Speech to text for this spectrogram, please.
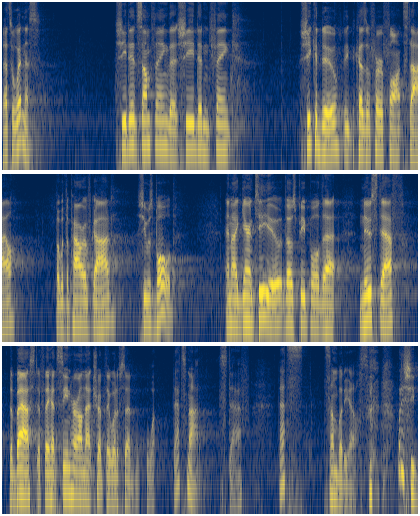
That's a witness. She did something that she didn't think she could do because of her font style, but with the power of God, she was bold. And I guarantee you, those people that knew Steph the best, if they had seen her on that trip, they would have said, what? That's not Steph. That's somebody else. what is she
